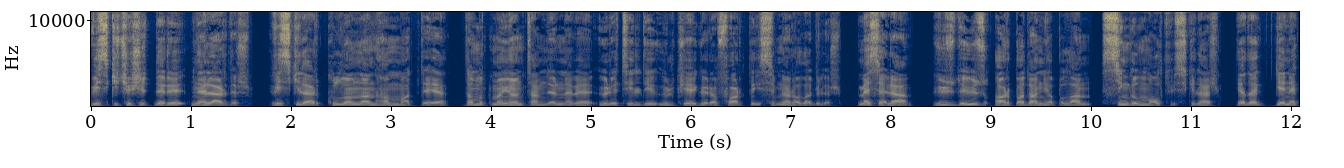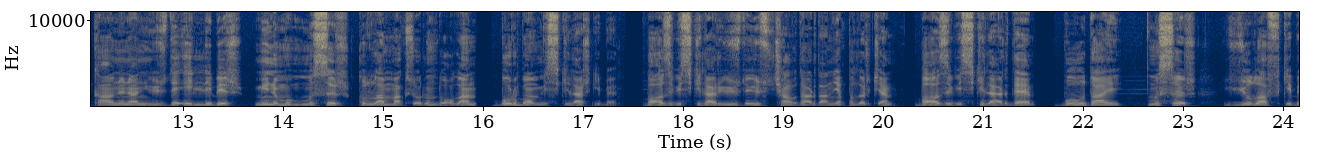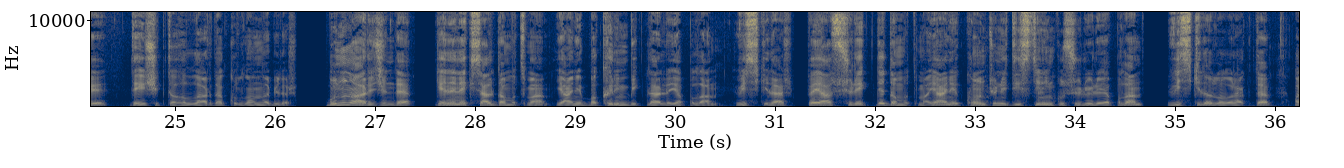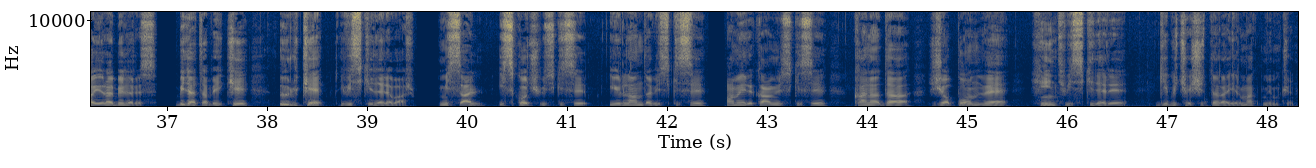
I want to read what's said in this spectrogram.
Viski çeşitleri nelerdir? Viskiler kullanılan ham maddeye, damıtma yöntemlerine ve üretildiği ülkeye göre farklı isimler alabilir. Mesela %100 arpadan yapılan single malt viskiler ya da gene kanunen %51 minimum mısır kullanmak zorunda olan bourbon viskiler gibi. Bazı viskiler %100 çavdardan yapılırken bazı viskilerde buğday, mısır, yulaf gibi değişik tahıllarda kullanılabilir. Bunun haricinde geleneksel damıtma yani bakır imbiklerle yapılan viskiler veya sürekli damıtma yani continue distilling usulüyle yapılan viskiler olarak da ayırabiliriz. Bir de tabii ki ülke viskileri var. Misal İskoç viskisi, İrlanda viskisi, Amerikan viskisi, Kanada, Japon ve Hint viskileri gibi çeşitler ayırmak mümkün.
